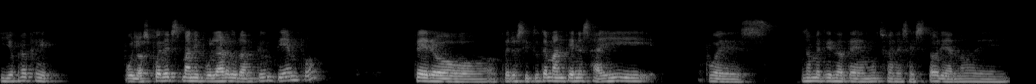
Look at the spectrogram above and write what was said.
yo creo que pues, los puedes manipular durante un tiempo, pero, pero si tú te mantienes ahí, pues no metiéndote mucho en esa historia, ¿no? De,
